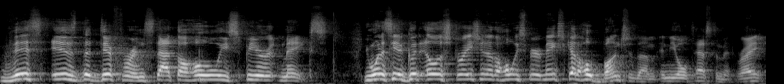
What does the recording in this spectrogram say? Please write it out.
This is the difference that the Holy Spirit makes. You want to see a good illustration of the Holy Spirit makes? You got a whole bunch of them in the Old Testament, right?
